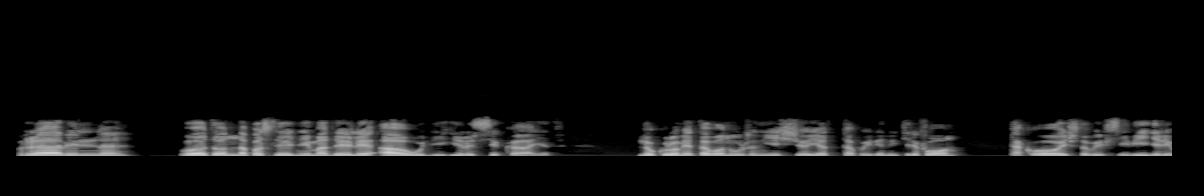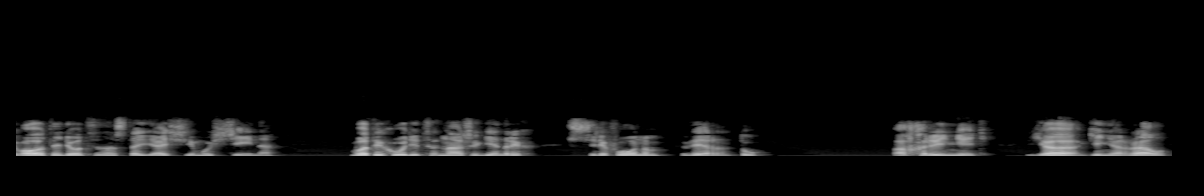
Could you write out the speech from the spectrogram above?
Правильно. Вот он на последней модели Audi и рассекает. Но кроме того нужен еще и оттопыренный телефон. Такой, чтобы все видели, вот идет настоящий мужчина. Вот и ходит наш Генрих с телефоном Верту. Охренеть! Я генерал,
